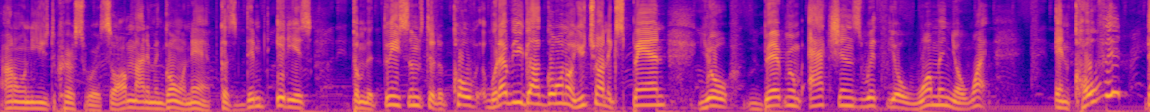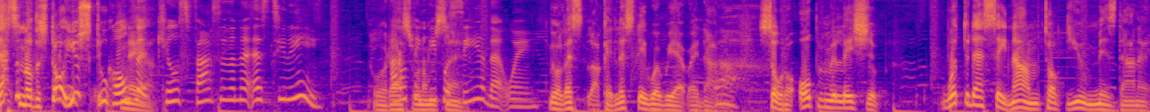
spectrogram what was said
I don't want to use the curse word, so I'm not even going there because them idiots. From the threesomes to the COVID, whatever you got going on, you trying to expand your bedroom actions with your woman, your wife, and COVID. That's another story. You stupid. COVID now. kills faster than the STD. Well, I don't that's think what I'm people saying. see it that way. Well, let's okay. Let's stay where we at right now. so the open relationship. What did that say? Now I'm gonna talk to you, Ms. Donna.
